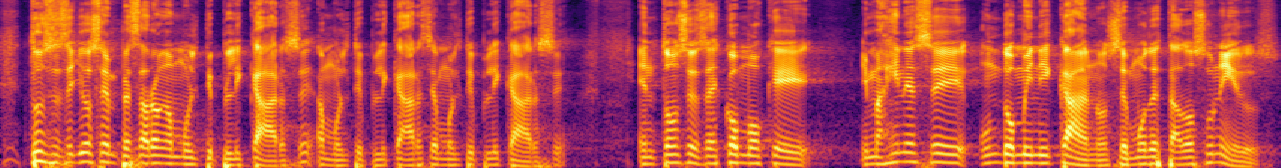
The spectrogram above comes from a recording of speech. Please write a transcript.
Entonces ellos empezaron a multiplicarse, a multiplicarse, a multiplicarse. Entonces es como que, imagínense un dominicano se muda a Estados Unidos.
